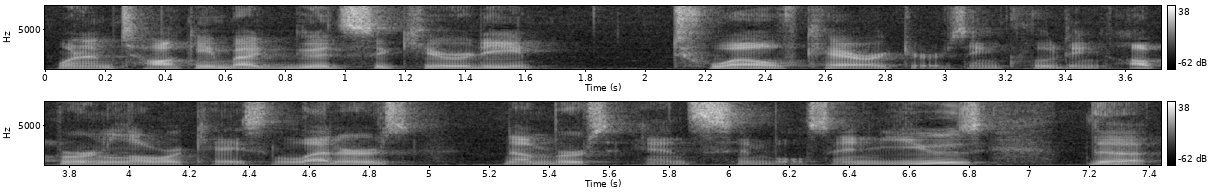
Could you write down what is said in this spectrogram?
When I'm talking about good security, 12 characters, including upper and lowercase letters, numbers, and symbols. And use the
